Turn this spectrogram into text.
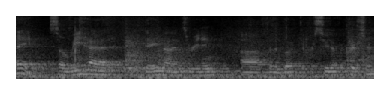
Hey, so we had day nine's reading uh, for the book The Pursuit of a Christian,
